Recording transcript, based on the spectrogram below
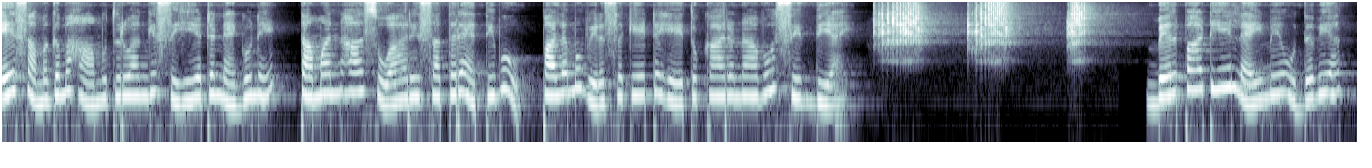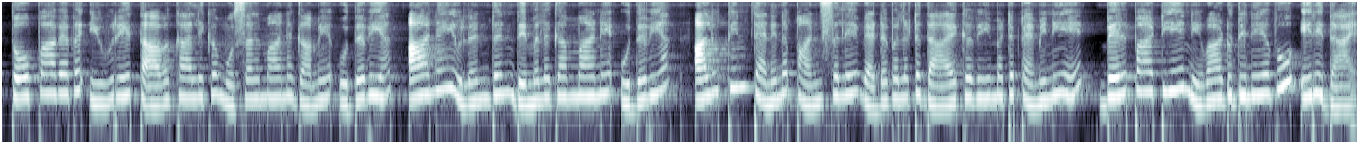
ඒ සමගම හාමුදුරුවන්ගේ සිහියට නැගුණේ තමන් හා සුවාරිස් අතර ඇති වූ පළමු විරසකයට හේතුකාරණා වූ සිද්ධියයි. බෙල්පාටියේ ලැයිමේ උදවියත් තෝපාවැව ඉවුරේ තාවකාලික මුසල්මාන ගමේ උදවියත් ආනේ උලන්දන් දෙමළ ගම්මානේ උදවියත් අලුතින් තැනෙන පන්සලේ වැඩවලට දායකවීමට පැමිණියේ බෙල්පාටියේ නිවාඩු දිනය වූ ඉරිදාය.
